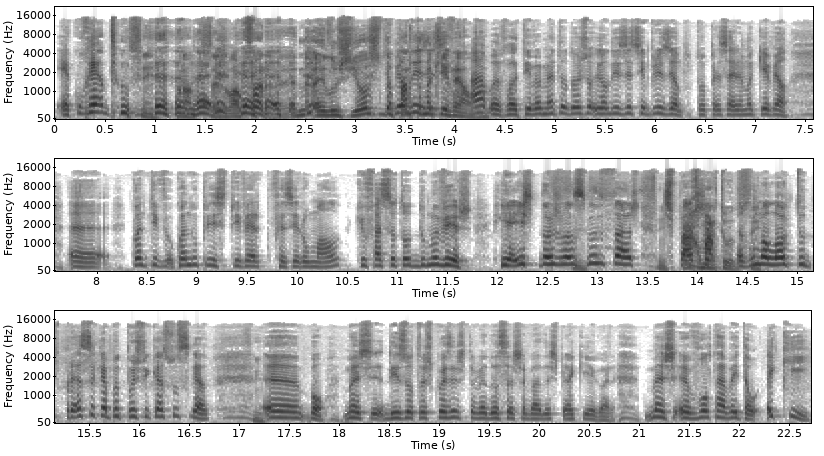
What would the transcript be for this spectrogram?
é correto. Sim, pronto, seja lá o que for. É elogioso da parte de assim, Maquiavel. Assim, ah, relativamente a Dom João, ele diz assim, por exemplo, estou a pensar em Maquiavel, uh, quando, tive, quando o príncipe tiver que fazer o mal, que o faça todo de uma vez. E é isto que Dom João II faz. Sim, Despacha arrumar tudo. Arruma sim. logo tudo depressa, que é para depois ficar sossegado. Uh, bom, mas diz outras coisas que também não são chamadas para aqui agora. Mas uh, voltava então. Aqui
